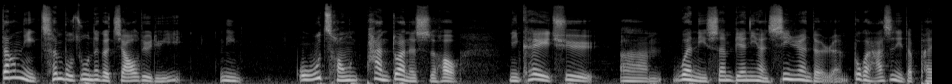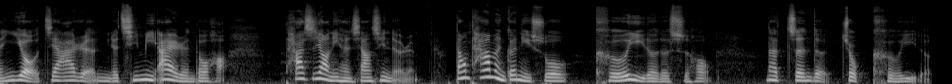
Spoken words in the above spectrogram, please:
当你撑不住那个焦虑，你你无从判断的时候，你可以去嗯问你身边你很信任的人，不管他是你的朋友、家人、你的亲密爱人都好，他是要你很相信的人。当他们跟你说可以了的时候，那真的就可以了。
